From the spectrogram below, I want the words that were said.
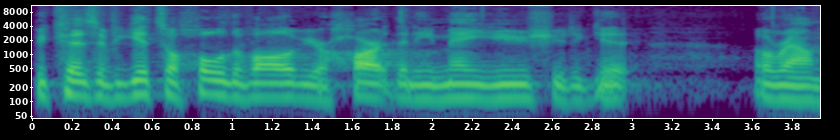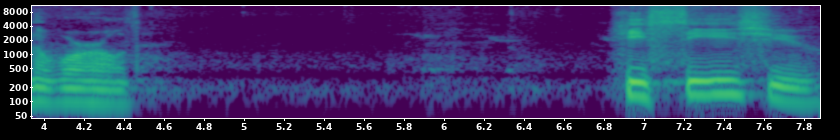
Because if he gets a hold of all of your heart, then he may use you to get around the world. He sees you,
